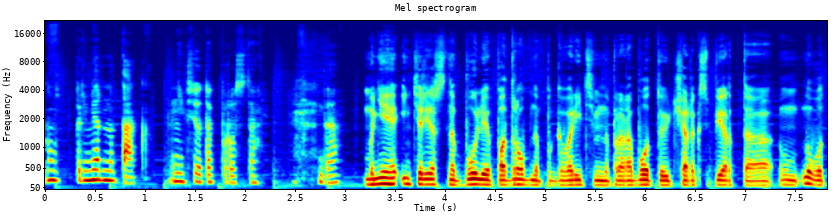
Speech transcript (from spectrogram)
Ну, примерно так. Не все так просто, да. Мне интересно более подробно поговорить именно про работу HR-эксперта, ну вот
